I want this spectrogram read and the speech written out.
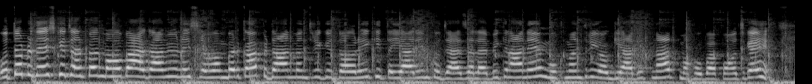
उत्तर प्रदेश के जनपद महोबा आगामी उन्नीस नवंबर का प्रधानमंत्री के दौरे की तैयारियों को जायजा लेबे खिलाने मुख्यमंत्री योगी आदित्यनाथ महोबा पहुँच गए हैं।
